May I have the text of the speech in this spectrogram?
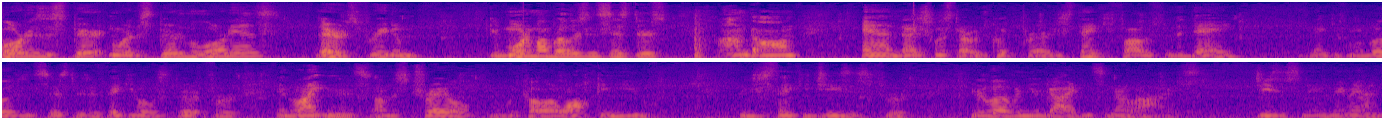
Lord is the Spirit, and where the Spirit of the Lord is, there is freedom. Good morning, my brothers and sisters. I'm Don, and I just want to start with a quick prayer. Just thank you, Father, for the day. Thank you for my brothers and sisters, and thank you, Holy Spirit, for enlightening us on this trail we call our walk in you. And just thank you, Jesus, for your love and your guidance in our lives. In Jesus' name,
